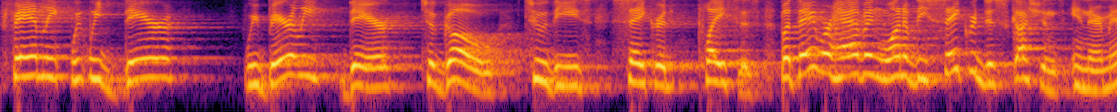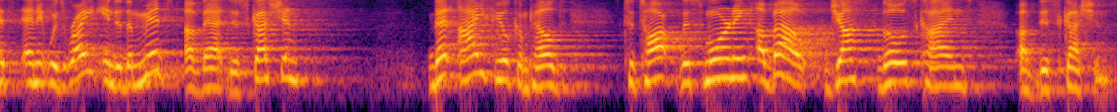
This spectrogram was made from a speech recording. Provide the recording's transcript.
family, we, we dare, we barely dare to go to these sacred places. But they were having one of these sacred discussions in their midst, and it was right into the midst of that discussion that I feel compelled to talk this morning about just those kinds of discussions.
